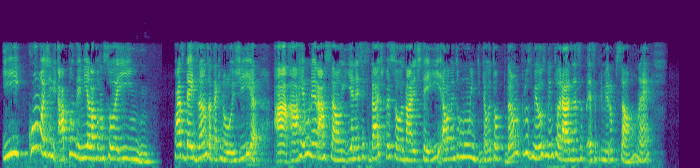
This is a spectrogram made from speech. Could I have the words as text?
E como a, gente, a pandemia ela avançou aí em quase 10 anos a tecnologia, a, a, remuneração e a necessidade de pessoas na área de TI, ela aumentou muito. Então, eu estou dando para os meus mentorados essa, essa primeira opção, né?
